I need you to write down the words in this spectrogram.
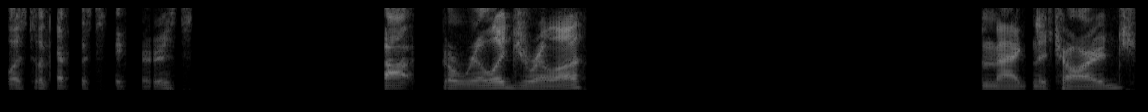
Let's look at the stickers. Got Grilla Drilla, Magna Charge.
